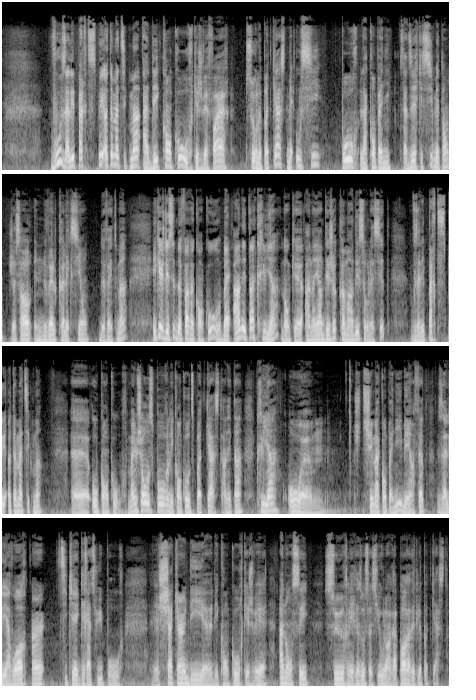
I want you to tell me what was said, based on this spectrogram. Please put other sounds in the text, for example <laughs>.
vous allez participer automatiquement à des concours que je vais faire sur le podcast, mais aussi pour la compagnie. C'est-à-dire que si, mettons, je sors une nouvelle collection de vêtements et que je décide de faire un concours, ben, en étant client, donc en ayant déjà commandé sur le site, vous allez participer automatiquement euh, au concours. Même chose pour les concours du podcast. En étant client euh, chez ma compagnie, bien en fait, vous allez avoir un ticket gratuit pour euh, chacun des, concours que je vais annoncer sur les réseaux sociaux en rapport avec le podcast.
